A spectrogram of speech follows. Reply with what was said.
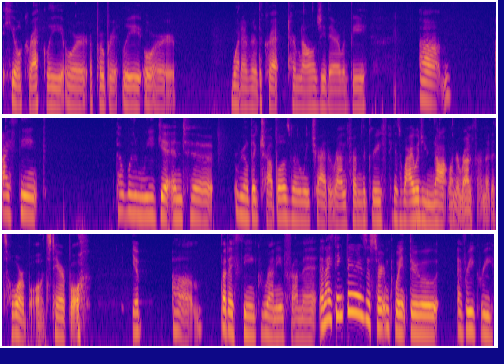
heal correctly or appropriately or whatever the correct terminology there would be. Um, I think that when we get into real big trouble is when we try to run from the grief because why would you not want to run from it? It's horrible. It's terrible. Yep. Um, but I think running from it, and I think there is a certain point through every grief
